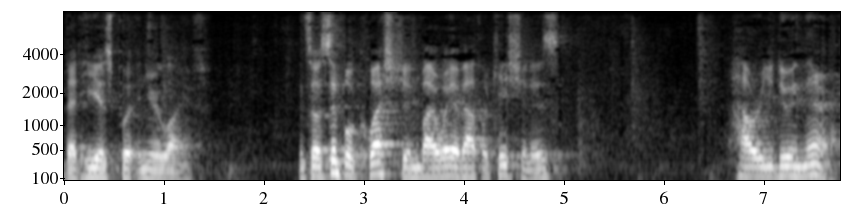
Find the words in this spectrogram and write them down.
that He has put in your life. And so a simple question by way of application is How are you doing there?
